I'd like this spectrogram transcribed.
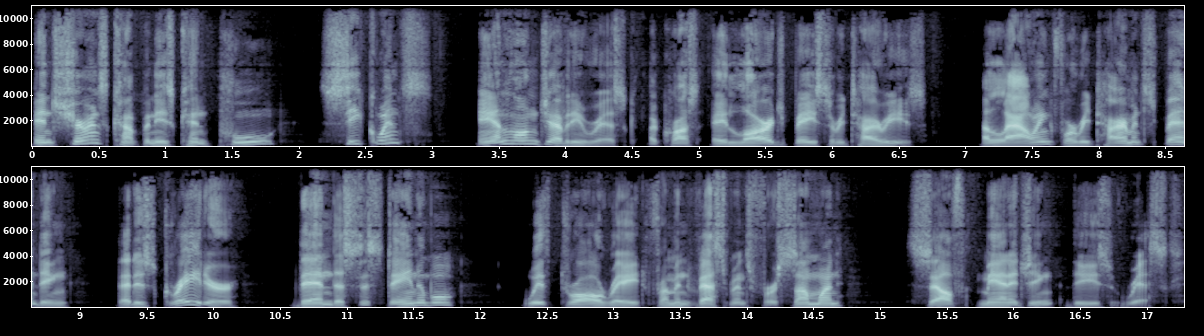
Insurance companies can pool sequence and longevity risk across a large base of retirees, allowing for retirement spending that is greater than the sustainable withdrawal rate from investments for someone self managing these risks.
